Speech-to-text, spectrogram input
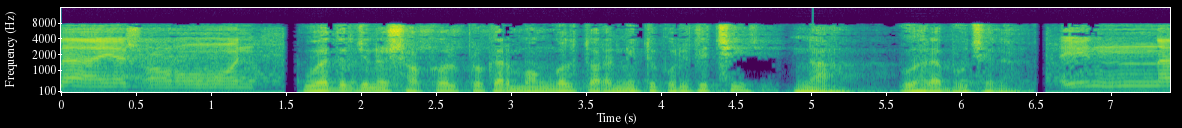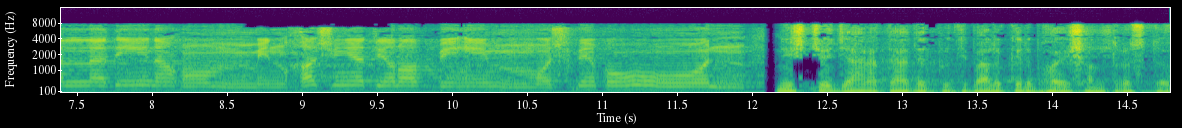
لا يشعرون উহাদের জন্য সকল প্রকার মঙ্গল ত্বরান্বিত করিতেছি না উহারা বুঝে না নিশ্চয় যাহারা তাহাদের প্রতিপালকের ভয় সন্ত্রস্ত।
